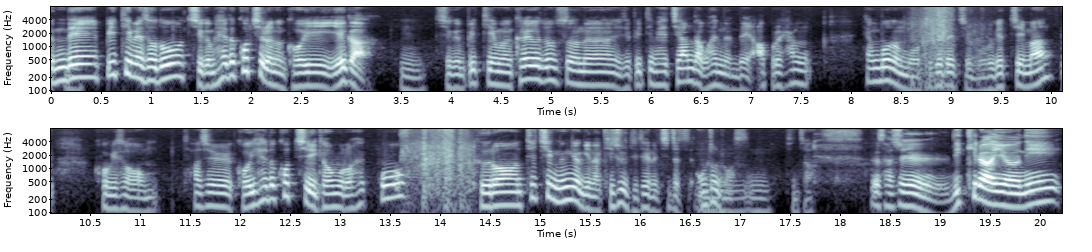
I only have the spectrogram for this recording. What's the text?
근데 B팀에서도 지금 헤드 코치로는 거의 얘가 음. 지금 B팀은 크레이그 존스는 이제 B팀 해체한다고 했는데 앞으로 향, 행보는 뭐 어떻게 될지 모르겠지만 거기서 사실 거의 헤드 코치 겸으로 했고 그런 티칭 능력이나 기술 디테일은 진짜 엄청 좋았어 음. 진짜 근데 사실 니키 라이언이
